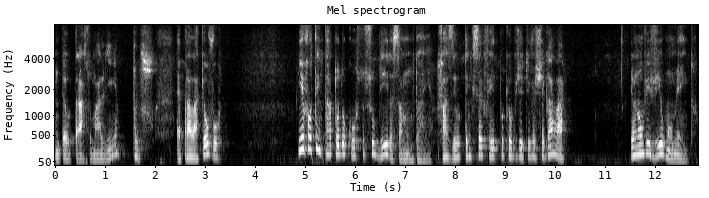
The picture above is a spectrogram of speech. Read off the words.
Então eu traço uma linha, puf, é para lá que eu vou. E eu vou tentar a todo custo subir essa montanha, fazer o que tem que ser feito, porque o objetivo é chegar lá. Eu não vivi o momento.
